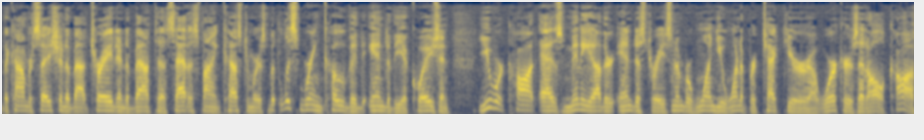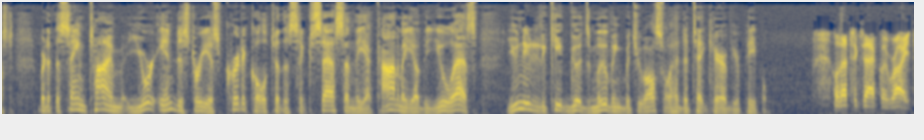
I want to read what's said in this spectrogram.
the conversation about trade and about uh, satisfying customers, but let's bring COVID into the equation. You were caught as many other industries. Number one, you want to protect your uh, workers at all cost, but at the same time, your industry is critical to the success and the economy of the U.S. You needed to keep goods moving, but you also had to take care of your people. Well, that's exactly right.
